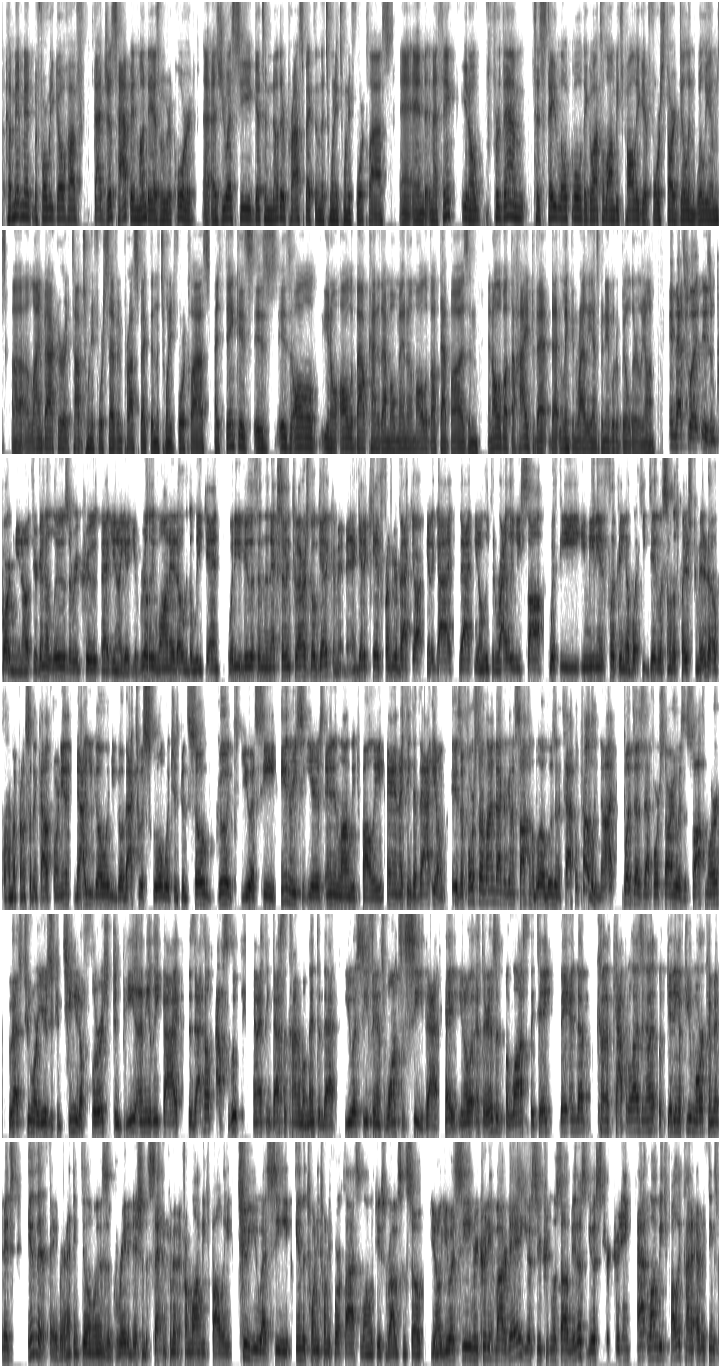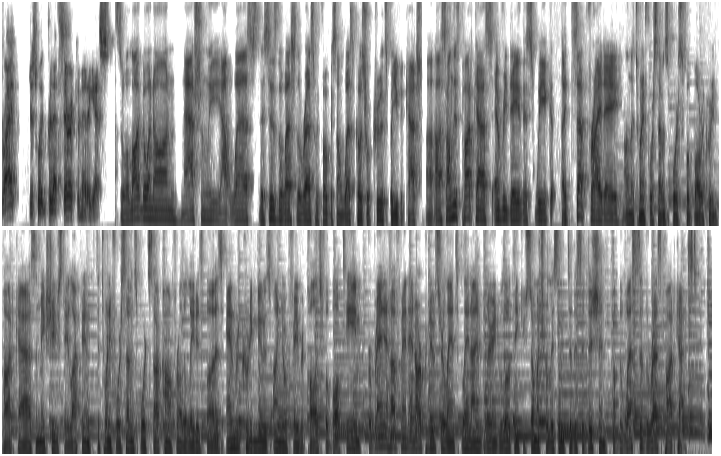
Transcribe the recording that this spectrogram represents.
commitment before we go, Huff that just happened Monday as we record, as USC gets another prospect in the 2024 class. And, and, and I think, you know, for them to stay local, they go out to Long Beach Poly, get four star Dylan Williams, uh, a linebacker, a top 24 7 prospect in the 24 class. I think is is is all, you know, all about kind of that momentum, all about that buzz and and all about the hype that that Lincoln Riley has been able to build early on and that's what is important. You know, if you're going to lose a recruit that you know you, you really wanted over the weekend, what do you do within the next 72 hours? Go get a commitment and get a kid from your backyard. Get a guy that, you know, Lincoln Riley, we saw with the immediate flipping of what he did with some of those players committed to Oklahoma from Southern California. Now you go and you go back to a school which has been so good to USC in recent years and in Long Beach Poly. And I think that that, you know, is a four star linebacker going to soften the blow of losing a tackle? Probably not. But does that four star who is a sophomore, who has two more years to continue to flourish and be an elite guy, does that help? Absolutely. And I think that's the kind of momentum that USC fans want to see that, hey, you know, if there is a, a loss that they take, they end up kind of capitalizing on it with getting a few more commitments in their favor. And I think Dylan Williams is a great addition, the second commitment from Long Beach Poly to USC in the 2024 class, along with Jason Robinson. So, you know, USC recruiting at Mater Dei, USC recruiting Los Alamitos, USC recruiting at Long Beach Poly, kind of everything's right just waiting for that Serra commit, I guess. So a lot going on nationally out west. This is the West of the Rest. We focus on West Coast recruits, but you could catch uh, us on this podcast every day this week, except Friday on the 24 7 Sports Football Recruiting Podcast. And make sure you stay locked in to 24 7sports.com for all the latest buzz and recruiting news on your favorite college football team. For Brandon Huffman and our producer, Lance Glenn, I am Blair Angulo. Thank you so much for listening to this edition of the West of the Rest podcast.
